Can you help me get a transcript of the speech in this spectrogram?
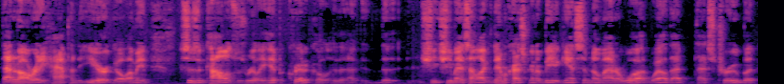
that had already happened a year ago. I mean, Susan Collins was really hypocritical. The, the, she she made it sound like the Democrats are going to be against him no matter what. Well, that that's true, but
